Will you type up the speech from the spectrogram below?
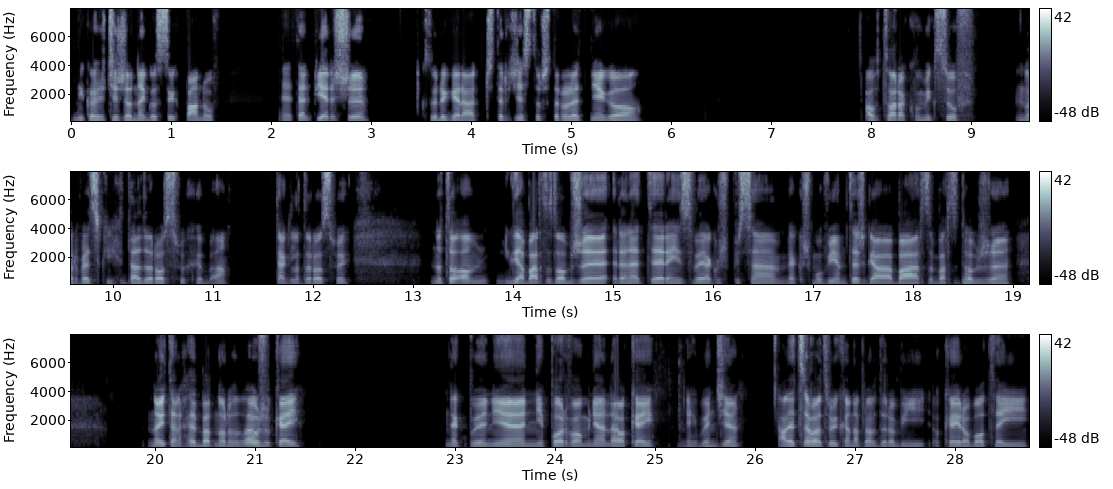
nie kojarzycie żadnego z tych panów. Ten pierwszy, który gra 44-letniego autora komiksów norweskich dla dorosłych chyba. Tak, dla dorosłych. No to on gra bardzo dobrze. Renate Reinsve, jak już pisałem, jak już mówiłem, też gra bardzo, bardzo dobrze. No i ten Herbert Norton, no już okej. Okay. Jakby nie, nie porwał mnie, ale okej, okay, niech będzie. Ale cała trójka naprawdę robi ok robotę i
